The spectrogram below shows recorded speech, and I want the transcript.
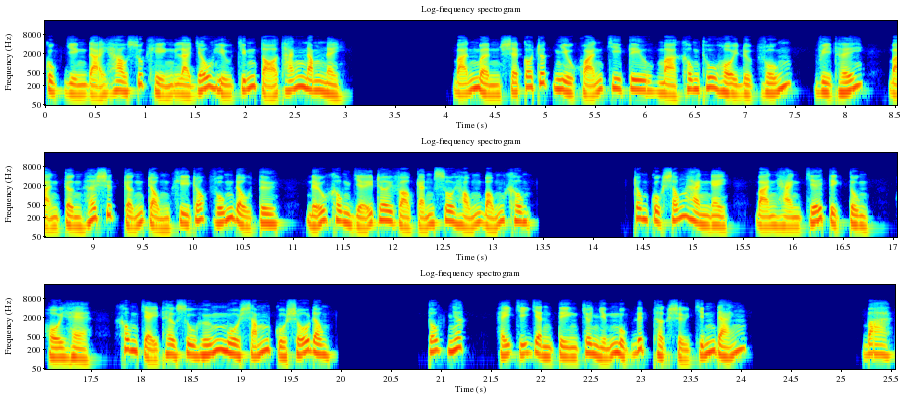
cục diện đại hao xuất hiện là dấu hiệu chứng tỏ tháng năm này. Bản mệnh sẽ có rất nhiều khoản chi tiêu mà không thu hồi được vốn, vì thế, bạn cần hết sức cẩn trọng khi rót vốn đầu tư, nếu không dễ rơi vào cảnh sôi hỏng bỏng không. Trong cuộc sống hàng ngày, bạn hạn chế tiệc tùng, hội hè, không chạy theo xu hướng mua sắm của số đông. Tốt nhất, hãy chỉ dành tiền cho những mục đích thật sự chính đáng. 3.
